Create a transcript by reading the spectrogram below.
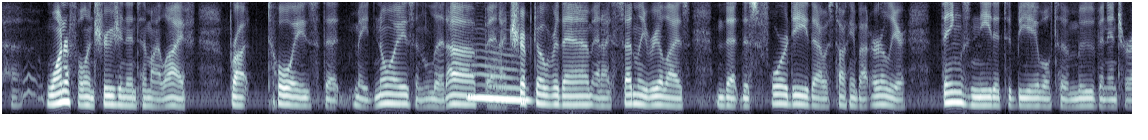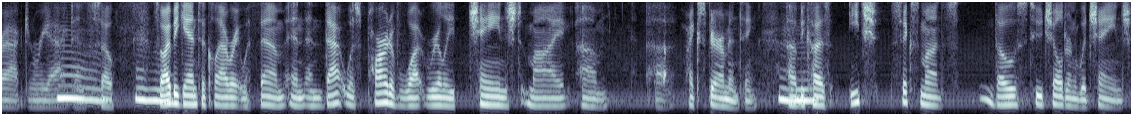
uh, wonderful intrusion into my life brought toys that made noise and lit up, and I tripped over them, and I suddenly realized that this 4D that I was talking about earlier, things needed to be able to move and interact and react, and so so I began to collaborate with them, and and that was part of what really changed my. Um, uh, my experimenting uh, because each six months those two children would change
